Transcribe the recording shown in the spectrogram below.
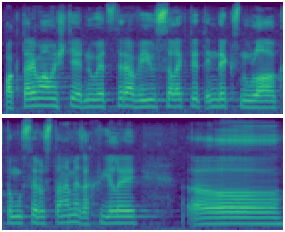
Pak tady mám ještě jednu věc, teda view selected index 0, k tomu se dostaneme za chvíli. Uh,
